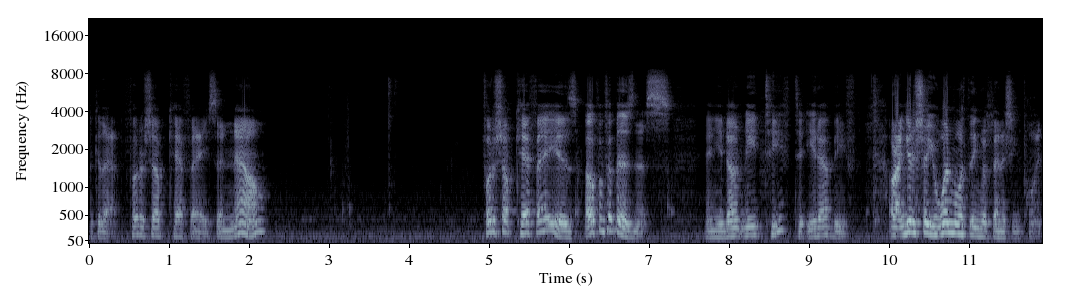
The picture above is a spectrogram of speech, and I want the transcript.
look at that, Photoshop Cafe. So now, Photoshop Cafe is open for business. And you don't need teeth to eat our beef. All right, I'm going to show you one more thing with Vanishing Point.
